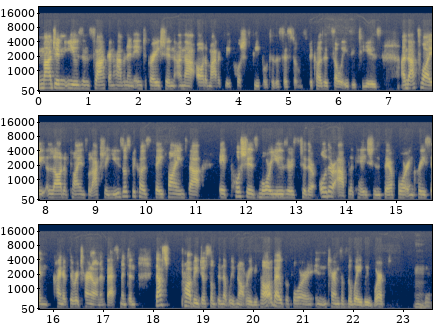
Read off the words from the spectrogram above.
Imagine using Slack and having an integration, and that automatically pushes people to the systems because it's so easy to use. And that's why a lot of clients will actually use us because they find that it pushes more users to their other applications, therefore increasing kind of the return on investment. And that's probably just something that we've not really thought about before in terms of the way we've worked. Mm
